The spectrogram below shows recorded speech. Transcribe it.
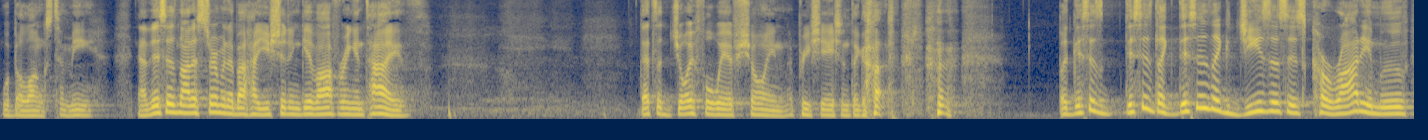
what belongs to me. Now, this is not a sermon about how you shouldn't give offering and tithe. That's a joyful way of showing appreciation to God. but this is this is like this is like Jesus's karate move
